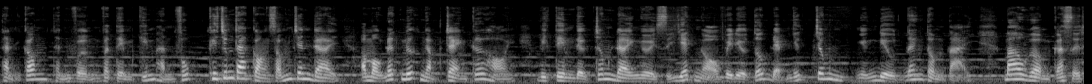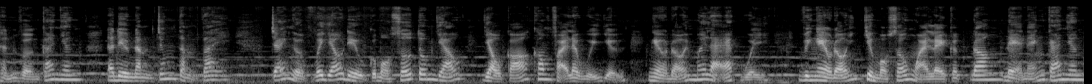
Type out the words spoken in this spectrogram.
thành công, thịnh vượng và tìm kiếm hạnh phúc. Khi chúng ta còn sống trên đời, ở một đất nước ngập tràn cơ hội, việc tìm được trong đời người sự giác ngộ về điều tốt đẹp nhất trong những điều đang tồn tại, bao gồm cả sự thịnh vượng cá nhân, là điều nằm trong tầm tay trái ngược với giáo điều của một số tôn giáo, giàu có không phải là quỷ dữ, nghèo đói mới là ác quỷ. Vì nghèo đói trừ một số ngoại lệ cực đoan đè nén cá nhân,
